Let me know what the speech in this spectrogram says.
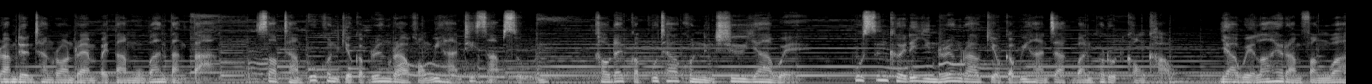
รามเดินทางรอนแรมไปตามหมู่บ้านต่างๆ สอบถามผู้คนเกี่ยวกับเรื่องราวของวิหารที่สาบสูญ เขาได้พบกับผู้เฒ่าคนหนึ่งชื่อยาเว ผู้ซึ่งเคยได้ยินเรื่องราวเกี่ยวกับวิหารจากบรรพบุรุษของเขา ยาเวเล่าให้รามฟังว่า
